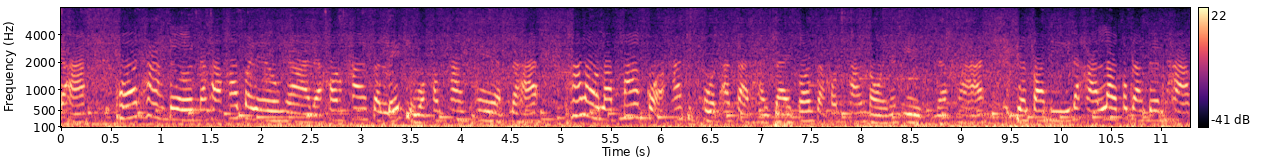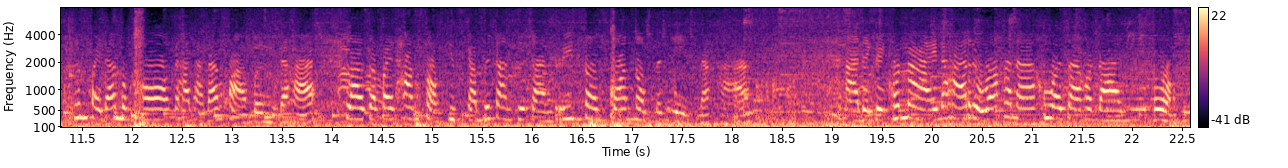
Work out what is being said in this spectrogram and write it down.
นะคะ เพราะว่าทางเดินนะคะ เข้าไปในโรงงานเนี่ยค่อนข้างจะเล็กหรือว่าค่อนข้างแคบนะคะ ถ้าเรารับมากกว่า 50 คนอากาศหายใจก็จะค่อนข้างน้อยนั่นเองนะคะ เดี๋ยวตอนนี้นะคะ เรากำลังเดินทางขึ้นไปด้านบนคลองนะคะ ทางด้านขวามือนะคะ เราจะไปทำสองกิจกรรมด้วยกันคือการรีดนมป้อนนมนั่นเองนะคะ เด็กๆคนไหนนะคะ หรือว่าคณะครูอาจารย์คนใดมีหมวกมี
